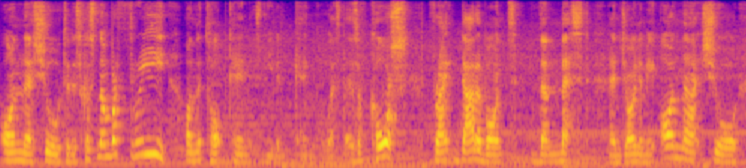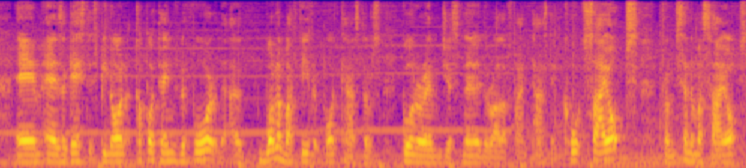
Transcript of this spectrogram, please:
on this show to discuss number three on the top 10 Stephen King list. It is of course Frank Darabont's The Mist and joining me on that show um, is a guest that's been on a couple of times before. Uh, one of my favourite podcasters going around just now, the rather fantastic Court Psyops from Cinema Psyops,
